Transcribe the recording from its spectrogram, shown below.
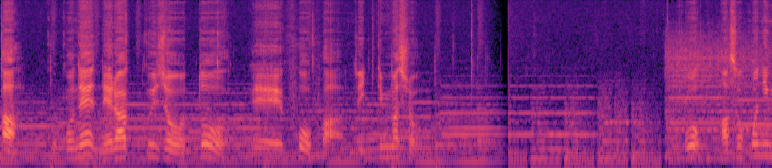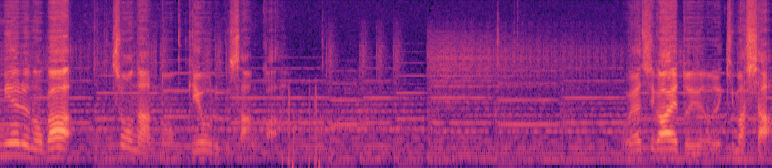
あここねネラック城と、えー、フォーファー。じゃ行ってみましょう。おあそこに見えるのが長男のゲオルグさんか。親父が会えというので来ました。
